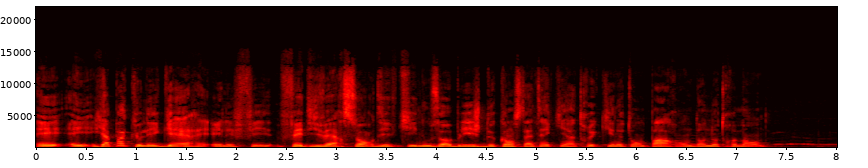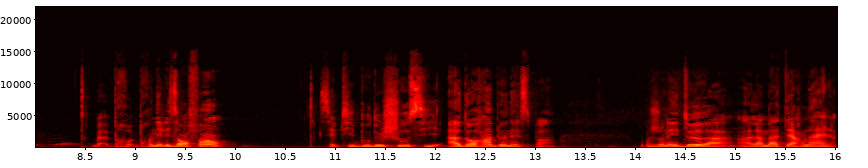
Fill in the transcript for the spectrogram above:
Et il n'y a pas que les guerres et, les faits, divers sordides qui nous obligent de constater qu'il y a un truc qui ne tombe pas dans notre monde. Ben, prenez les enfants, ces petits bouts de choux si adorables, n'est-ce pas? J'en ai deux à la maternelle.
